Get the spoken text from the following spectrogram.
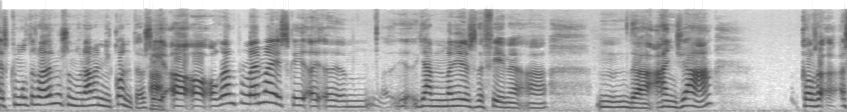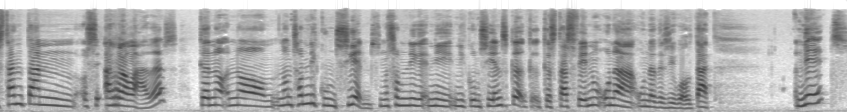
és que moltes vegades no se'n donaven ni compte. O sigui, ah. uh, uh, el gran problema és que uh, uh, hi ha maneres de fer uh, d'anys ja que els, uh, estan tan o sigui, arrelades que no, no, no en som ni conscients, no som ni, ni, ni conscients que, que, que estàs fent una, una desigualtat. Nets,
